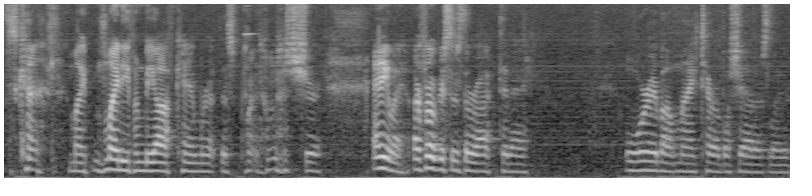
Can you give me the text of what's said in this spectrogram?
It's kind of might might even be off camera at this point. I'm not sure. Anyway, our focus is the rock today. We'll worry about my terrible shadows later.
